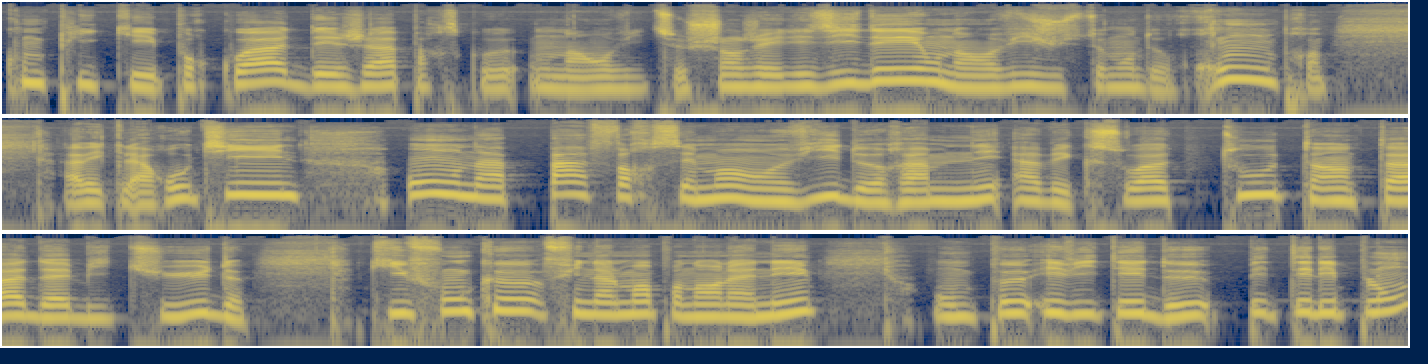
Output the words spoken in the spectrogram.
compliqué. Pourquoi? Déjà parce qu'on a envie de se changer les idées, on a envie justement de rompre avec la routine, on n'a pas forcément envie de ramener avec soi tout un tas d'habitudes qui font que finalement, pendant l'année, on peut éviter de péter les plombs,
